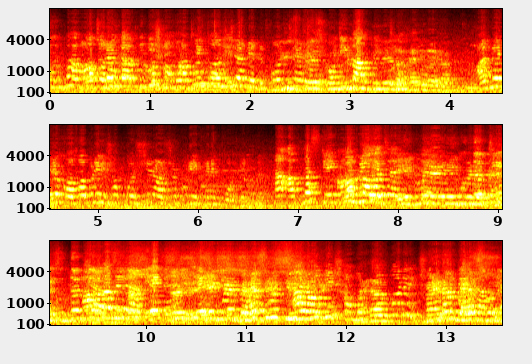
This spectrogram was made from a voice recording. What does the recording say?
দুর্ভাগ্যজনক আপনি কি সমর্থন আপনি কোন করেন চ্যানেল কোন চ্যানেল রিপাবলিক আমি একটা কথা বলি এসব কোশ্চেন আশা করি এখানে করবেন না না আপনার স্টেটমেন্ট আমি- পাওয়া যায় एक मिनट, एक मिनट, উদ্ধবজি, एक मिनट, আপনার एक मिनट, statement- एक मिनट, बहस मत कीजिए আপনি কি आप। সমর্থন করেন मैडम, बहस मत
